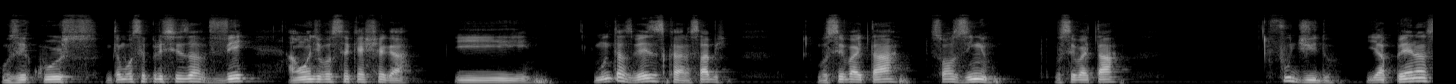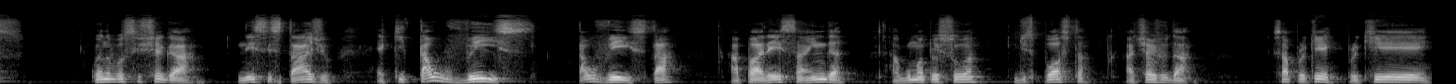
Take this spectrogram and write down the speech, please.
os recursos. Então você precisa ver aonde você quer chegar. E muitas vezes, cara, sabe? Você vai estar tá sozinho. Você vai estar tá fudido. E apenas quando você chegar nesse estágio é que talvez, talvez, tá? Apareça ainda alguma pessoa disposta a te ajudar. Sabe por quê? Porque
